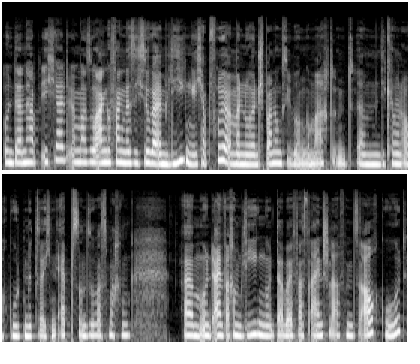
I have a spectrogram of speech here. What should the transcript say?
und dann habe ich halt immer so angefangen, dass ich sogar im Liegen, ich habe früher immer nur Entspannungsübungen gemacht und ähm, die kann man auch gut mit solchen Apps und sowas machen. Ähm, und einfach im Liegen und dabei fast einschlafen ist auch gut.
